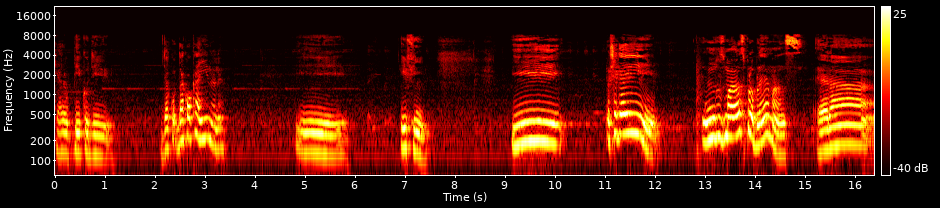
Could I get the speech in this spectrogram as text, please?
Que era o pico de, da cocaína, né? E enfim. E eu cheguei um dos maiores problemas era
